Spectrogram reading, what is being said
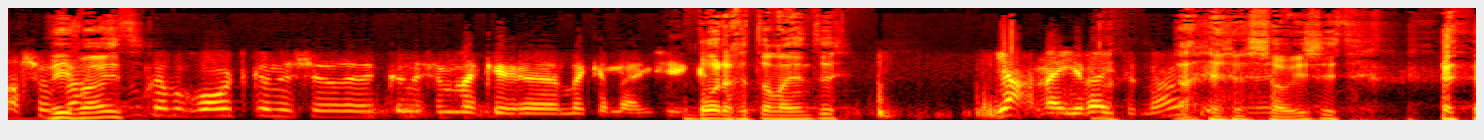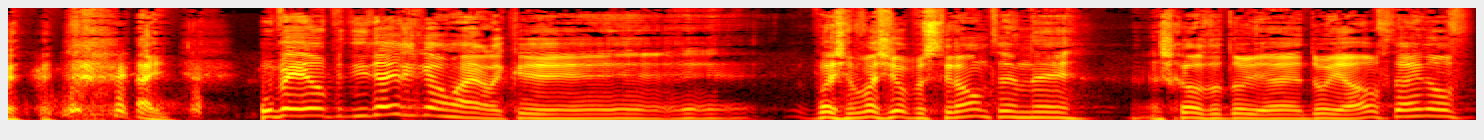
als Wie hem genoeg hebben gehoord, kunnen ze, kunnen ze hem lekker, lekker meezingen. Borgen talenten. Ja, nee, je weet het nou. Ja, zo is het. hey, hoe ben je op het idee gekomen eigenlijk? Was, je, was je op een strand en eh, schoot het door je, door je hoofd heen? Of?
